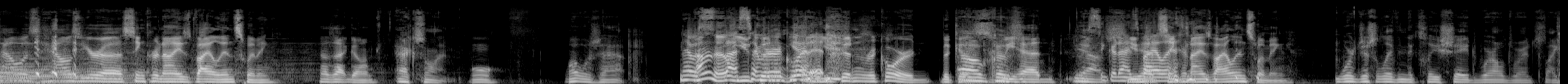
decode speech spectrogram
How's, how's your uh, synchronized violin swimming? How's that going? Excellent. What was that? That was I don't know. last You time we couldn't, yeah, recorded. you couldn't record because Oh, 'cause- we had Yeah, Synchronized you had violin. synchronized violin swimming. we're just living the cliched world where it's like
